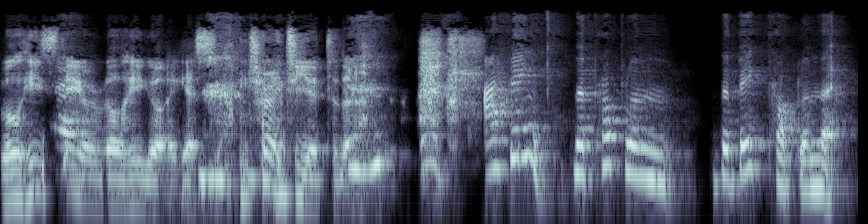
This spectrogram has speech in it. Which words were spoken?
Will he stay or will he go? I guess I'm trying to get to that. I think the problem, the big problem that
